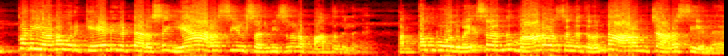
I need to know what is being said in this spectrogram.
இப்படியான ஒரு கேடுகட்ட அரசை ஏன் அரசியல் சர்வீஸ்ல நான் பார்த்தது இல்லைங்க பத்தொன்பது வயசுல இருந்து மாணவர் சங்கத்துல இருந்து ஆரம்பிச்ச அரசியலை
